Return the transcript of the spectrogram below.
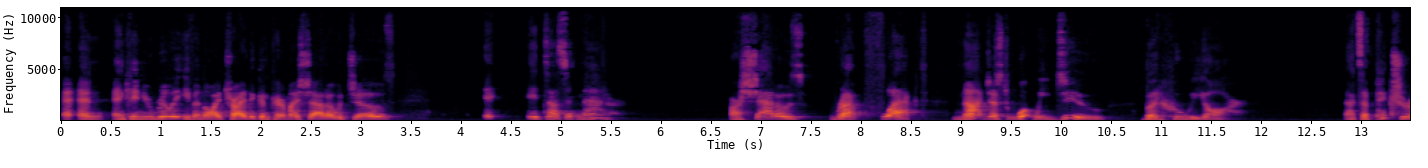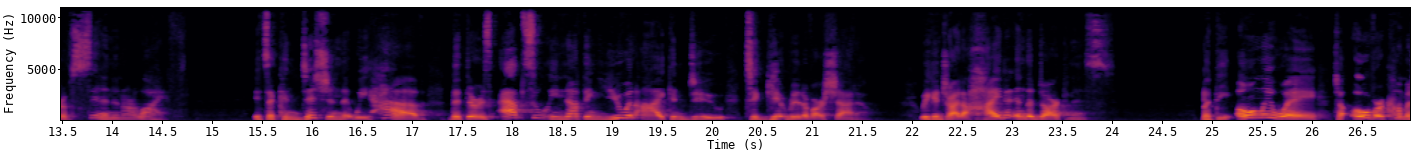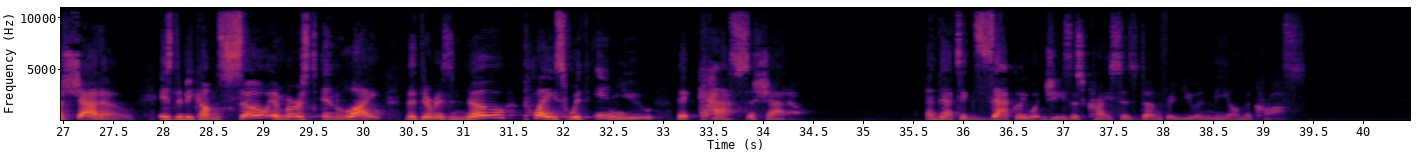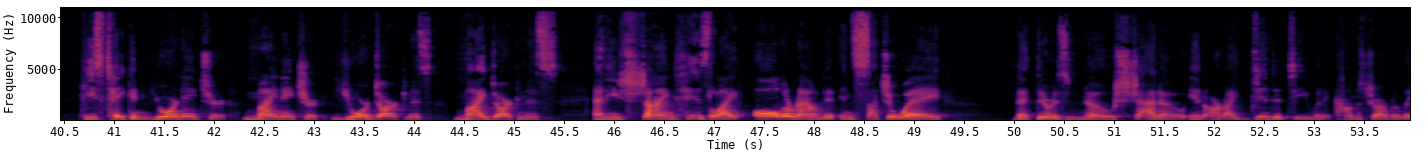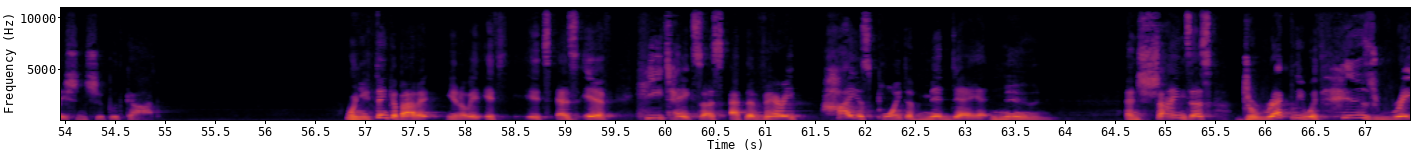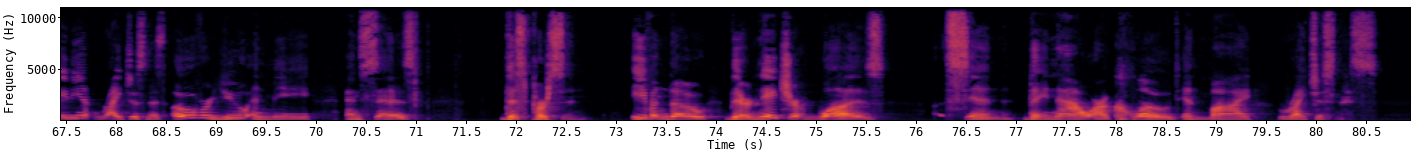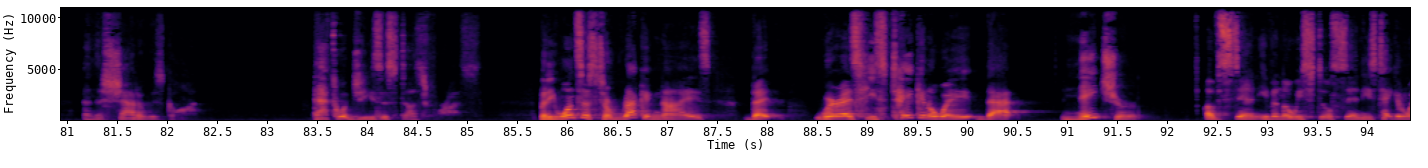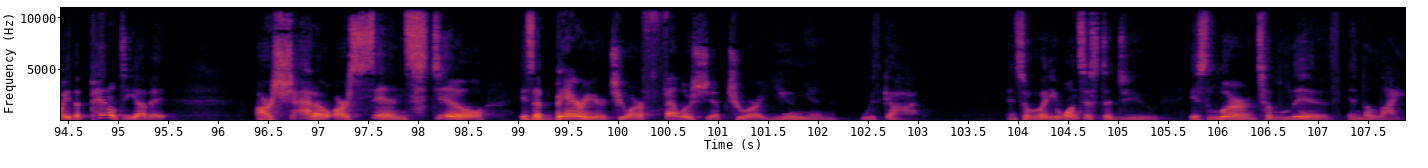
And, and, and, can you really, even though I tried to compare my shadow with Joe's, it, it doesn't matter. Our shadows reflect not just what we do, but who we are. That's a picture of sin in our life. It's a condition that we have that there is absolutely nothing you and I can do to get rid of our shadow. We can try to hide it in the darkness, but the only way to overcome a shadow is to become so immersed in light that there is no place within you that casts a shadow. And that's exactly what Jesus Christ has done for you and me on the cross. He's taken your nature, my nature, your darkness, my darkness, and He's shined His light all around it in such a way that there is no shadow in our identity when it comes to our relationship with God. When you think about it, you know, it's, it's as if He takes us at the very highest point of midday at noon and shines us directly with his radiant righteousness over you and me and says, This person, even though their nature was sin, they now are clothed in my righteousness, and the shadow is gone. That's what Jesus does for us. But he wants us to recognize that whereas he's taken away that nature, of sin, even though we still sin. He's taken away the penalty of it. Our shadow, our sin, still is a barrier to our fellowship, to our union with God. And so, what he wants us to do is learn to live in the light.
